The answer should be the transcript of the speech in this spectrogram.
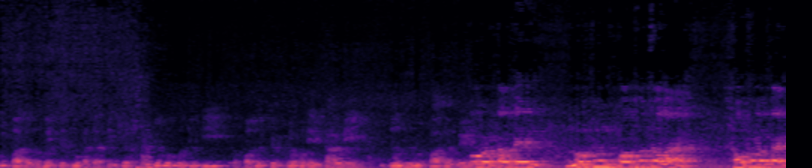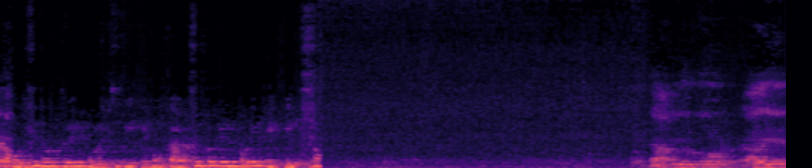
উৎপাদন হয়েছে দু হাজার তিনশো ষাট উপযোগী পদক্ষেপ গ্রহণের কারণে দুধের উৎপাদন বেড়ে নতুন পথ চলায় সফলতা অধিদপ্তরের পরিচিতি এবং কার্যক্রমের উপরে একটি জাতীয় গড় আয়ের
